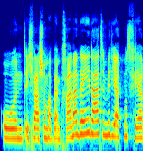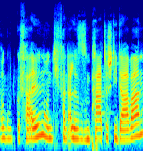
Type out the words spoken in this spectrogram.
Und ich war schon mal beim Prana Day, da hatte mir die Atmosphäre gut gefallen und ich fand alle so sympathisch, die da waren.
